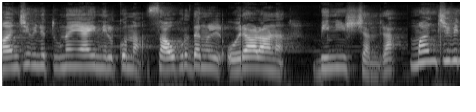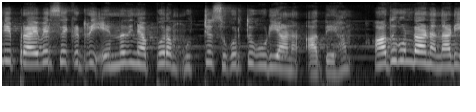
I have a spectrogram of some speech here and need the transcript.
മഞ്ജുവിന് തുണയായി നിൽക്കുന്ന സൗഹൃദങ്ങളിൽ ഒരാളാണ് ബിനീഷ് ചന്ദ്ര. മഞ്ജുവിന്റെ പ്രൈവറ്റ് സെക്രട്ടറി എന്നതിനപ്പുറം ഉറ്റ സുഹൃത്തു കൂടിയാണ് അദ്ദേഹം. അതുകൊണ്ടാണ് നടി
